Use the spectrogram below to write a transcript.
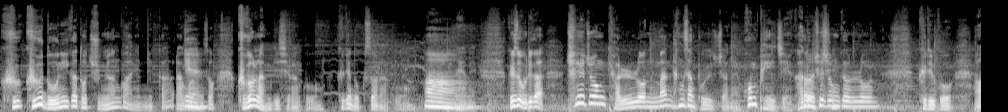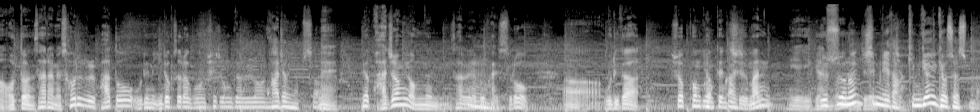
그, 그 논의가 더 중요한 거 아닙니까? 라고 예. 하면서 그걸 남기시라고. 그게 녹서라고. 아. 네네. 그래서 우리가 최종 결론만 항상 보여주잖아요. 홈페이지에 가도 그렇지. 최종 결론. 그리고 어, 어떤 사람의 서류를 봐도 우리는 이력서라고 보면 최종 결론. 과정이 없어. 네. 그러니까 과정이 없는 사회로 음. 갈수록 어, 우리가 쇼폼 여기까지. 콘텐츠만 예, 얘기하는 건 뉴스는. 있겠죠. 김경일 교수였습니다.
